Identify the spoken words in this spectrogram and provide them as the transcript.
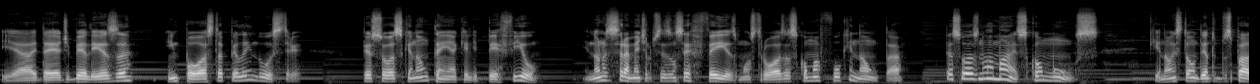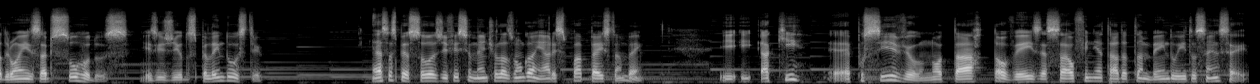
E a ideia de beleza imposta pela indústria. Pessoas que não têm aquele perfil, e não necessariamente precisam ser feias, monstruosas como a Fuki não, tá? Pessoas normais, comuns, que não estão dentro dos padrões absurdos exigidos pela indústria. Essas pessoas dificilmente elas vão ganhar esses papéis também. E, e aqui é possível notar talvez essa alfinetada também do Ito Sensei,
